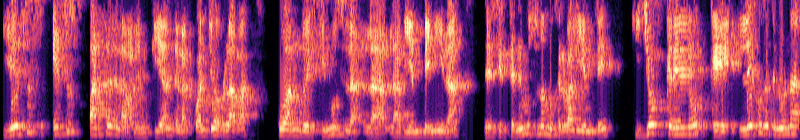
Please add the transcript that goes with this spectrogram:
Y eso es, eso es parte de la valentía de la cual yo hablaba cuando hicimos la, la, la bienvenida, de decir, tenemos una mujer valiente y yo creo que lejos de tener una,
